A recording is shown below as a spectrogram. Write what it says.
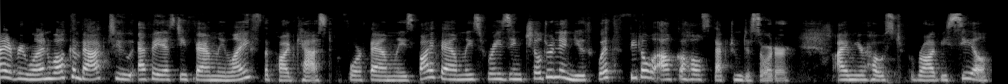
Hi, everyone. Welcome back to FASD Family Life, the podcast for families by families raising children and youth with fetal alcohol spectrum disorder. I'm your host, Robbie Seal.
